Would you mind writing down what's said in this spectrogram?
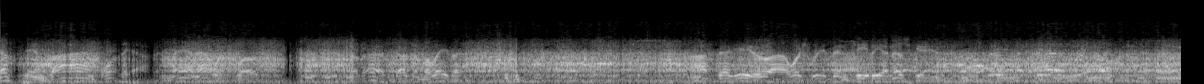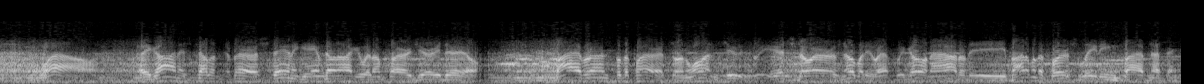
Just in time for the out. Man, that was close. Taveras doesn't believe it. I tell you, I wish we'd been TV in this game. Wow. Pagan is telling Taveras, stay in the game, don't argue with umpire Jerry Dale. Five runs for the Pirates on one, two, three hits, no errors, nobody left. We go now to the bottom of the first, leading 5 nothing.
